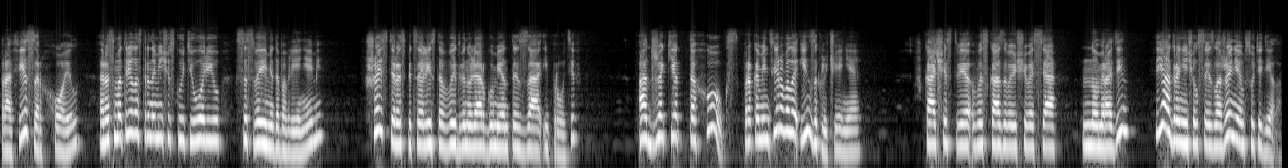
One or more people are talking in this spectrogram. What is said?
Профессор Хойл рассмотрел астрономическую теорию со своими добавлениями. Шестеро специалистов выдвинули аргументы за и против, а Джакетта Хоукс прокомментировала их заключение. Качестве высказывающегося номер один я ограничился изложением сути дела.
